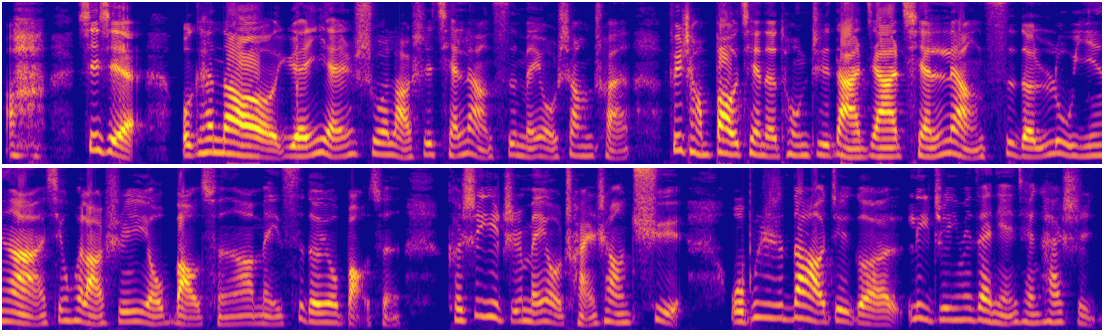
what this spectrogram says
啊，谢谢。我看到原言说老师前两次没有上传，非常抱歉的通知大家，前两次的录音啊，星辉老师有保存啊，每次都有保存，可是一直没有传上去。我不知道这个荔枝，因为在年前开始。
